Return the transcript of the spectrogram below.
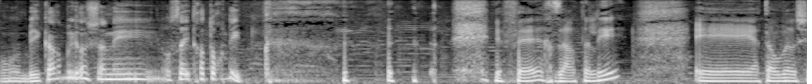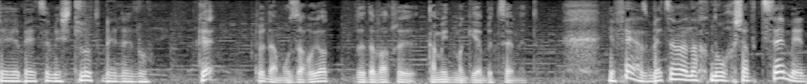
בעיקר בגלל שאני עושה איתך תוכנית. יפה, החזרת לי. אה, אתה אומר שבעצם יש תלות בינינו. כן, אתה יודע, מוזרויות זה דבר שתמיד מגיע בצמד. יפה, אז בעצם אנחנו עכשיו צמד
